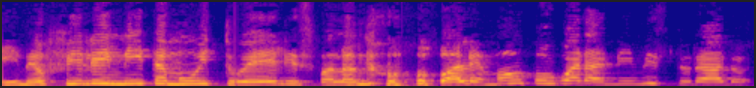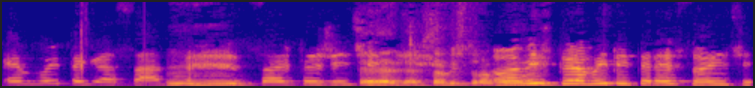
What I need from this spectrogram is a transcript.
E meu filho imita muito eles falando o alemão com o guarani misturado. É muito engraçado. Uhum. Só pra gente. É, deve ser uma mistura boa. Uma mistura muito interessante.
